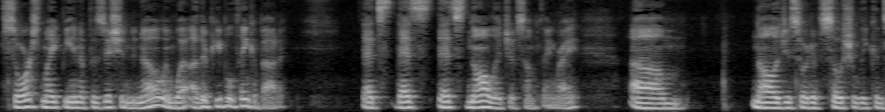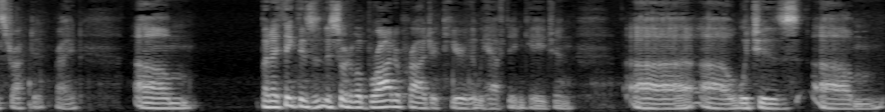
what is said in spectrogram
source might be in a position to know, and what other people think about it. That's that's that's knowledge of something, right? Um, knowledge is sort of socially constructed, right? Um, but I think there's, there's sort of a broader project here that we have to engage in, which is um,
